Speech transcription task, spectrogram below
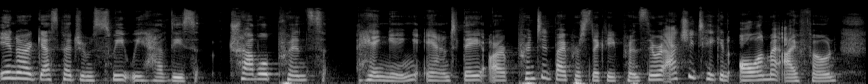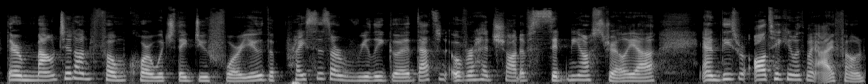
In our guest bedroom suite, we have these travel prints hanging and they are printed by Persnickety Prints. They were actually taken all on my iPhone. They're mounted on foam core, which they do for you. The prices are really good. That's an overhead shot of Sydney, Australia. And these were all taken with my iPhone.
